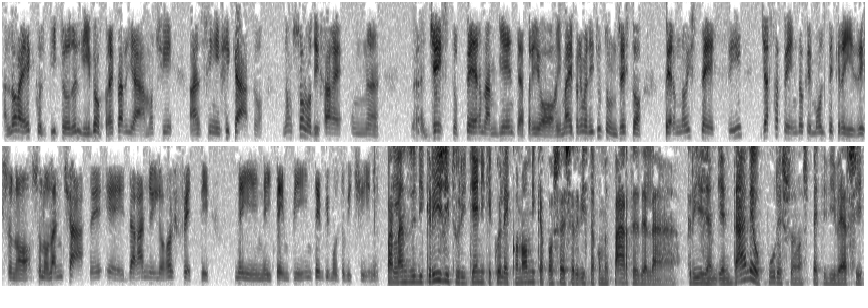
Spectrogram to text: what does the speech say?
Allora ecco il titolo del libro, prepariamoci al significato non solo di fare un eh, gesto per l'ambiente a priori, ma è prima di tutto un gesto per noi stessi, già sapendo che molte crisi sono, sono lanciate e daranno i loro effetti nei, nei tempi, in tempi molto vicini. Parlando di crisi, tu ritieni che quella economica possa essere vista come parte della crisi ambientale oppure sono aspetti diversi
